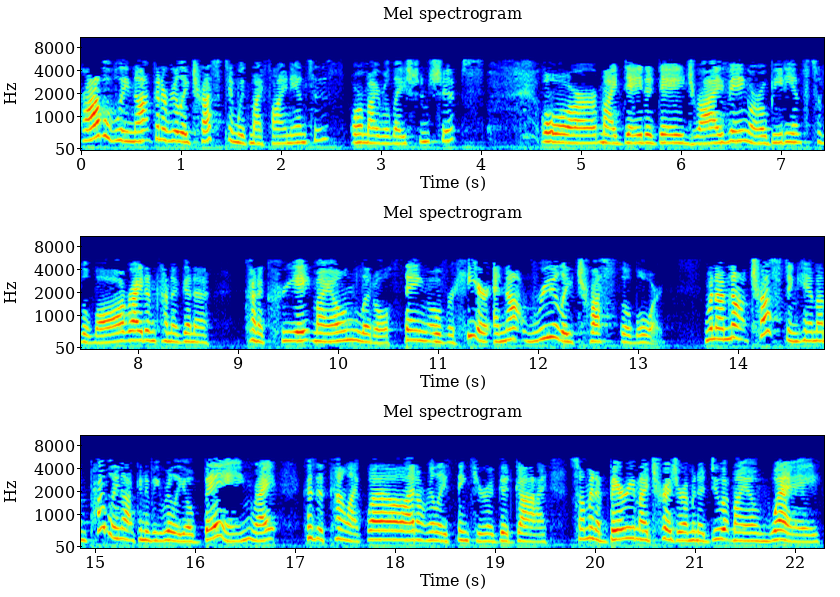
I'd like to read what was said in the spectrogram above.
probably not going to really trust him with my finances or my relationships or my day to day driving or obedience to the law, right? I'm kind of going to kind of create my own little thing over here and not really trust the Lord. When I'm not trusting Him, I'm probably not going to be really obeying, right? Because it's kind of like, well, I don't really think you're a good guy. So I'm going to bury my treasure. I'm going to do it my own way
